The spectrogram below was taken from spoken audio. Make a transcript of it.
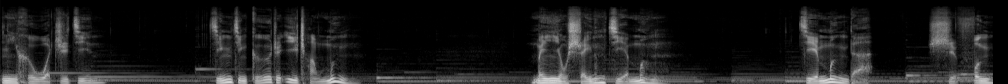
你和我之间，仅仅隔着一场梦，没有谁能解梦。解梦的是风。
